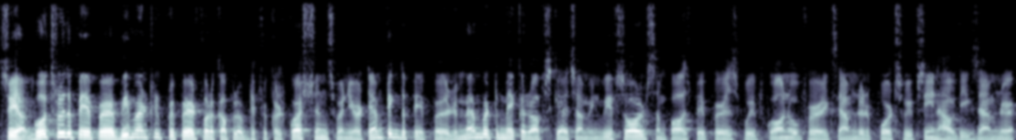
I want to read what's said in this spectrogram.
so yeah go through the paper be mentally prepared for a couple of difficult questions. When you're attempting the paper remember to make a rough sketch. I mean we've solved some past papers we've gone over examiner reports we've seen how the examiner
